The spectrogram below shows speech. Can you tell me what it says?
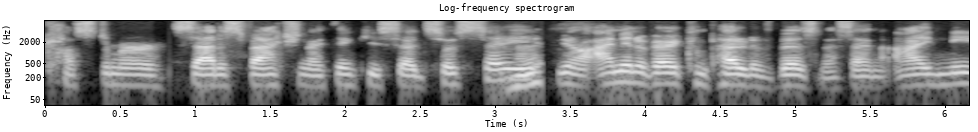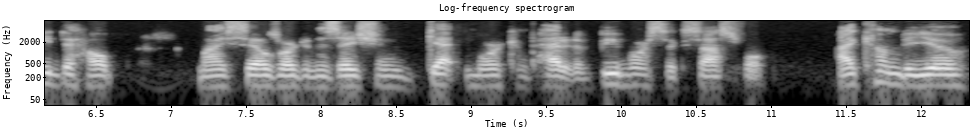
customer satisfaction. I think you said. So say, mm-hmm. you know, I'm in a very competitive business and I need to help my sales organization get more competitive, be more successful. I come to you,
